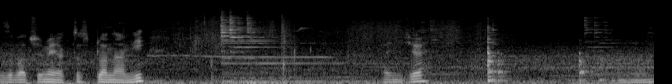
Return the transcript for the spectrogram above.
Zobaczymy jak to z planami będzie. Mhm.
